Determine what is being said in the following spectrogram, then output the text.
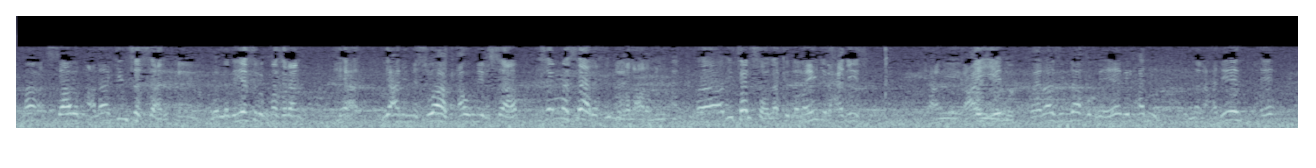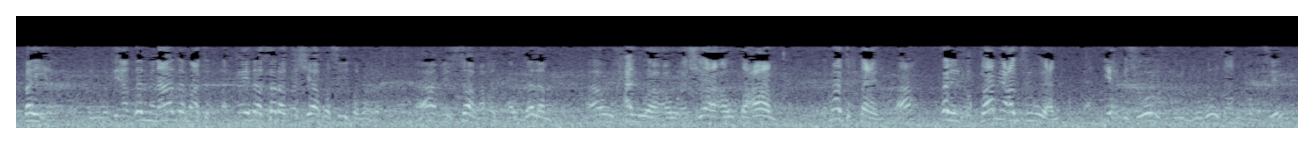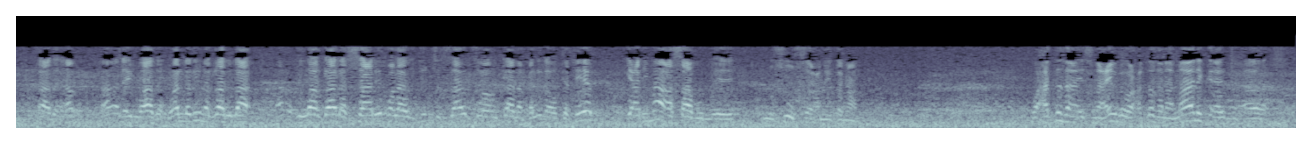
ما؟ السارق معناه جنس السارق. والذي يسرق مثلا يعني مسواك أو مرسال يسمى سارق في اللغة العربية. هذه فلسفه لكن لما يجي الحديث يعني عين فلازم ناخذ بايه بالحديث إن الحديث إيه؟ بين. إنه في أقل من هذا ما تقطع فإذا سرق أشياء بسيطة مثلا ها مرسام أو قلم أو حلوى أو أشياء أو طعام ما تقطع ها. فللحكام يعذروا يعني. يحبسوه يضربوه يضربوا بسيط هذا هذا لأنه هذا والذين قالوا لا الله قال السارق ولا جنس السارق سواء كان قليلا أو كثير يعني ما أصابوا النصوص يعني تمام وحدثنا إسماعيل وحدثنا مالك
